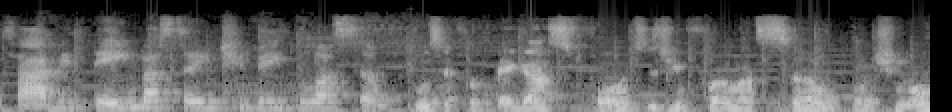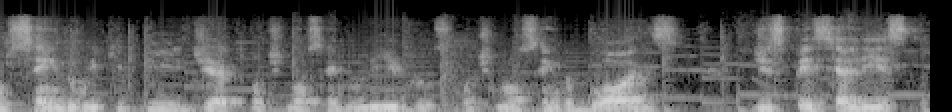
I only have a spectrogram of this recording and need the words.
Sabe? Tem bastante veiculação. Se você for pegar as fontes de informação, continuam sendo Wikipedia, continuam sendo livros, continuam sendo blogs de especialistas,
